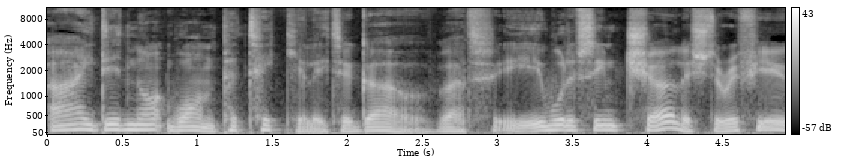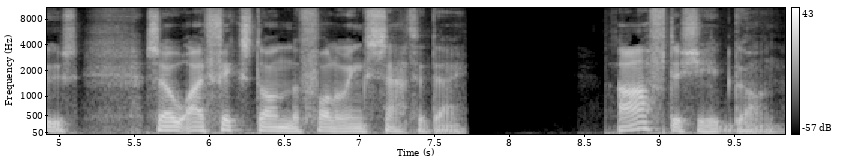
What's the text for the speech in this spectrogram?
I did not want particularly to go, but it would have seemed churlish to refuse, so I fixed on the following Saturday. After she had gone,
